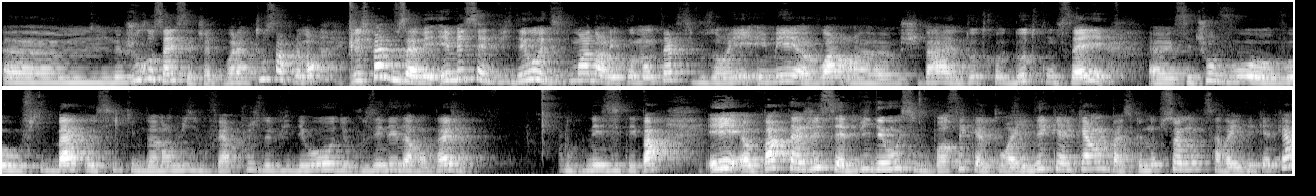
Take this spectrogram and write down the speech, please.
je vous conseille cette chaîne. Voilà, tout simplement. J'espère que vous avez aimé cette vidéo. Dites-moi dans les commentaires si vous auriez aimé voir, je sais pas, d'autres conseils. c'est toujours vos, vos feedbacks aussi qui me donnent envie de vous faire plus de vidéos, de vous aider davantage. Donc n'hésitez pas. Et euh, partagez cette vidéo si vous pensez qu'elle pourrait aider quelqu'un parce que non seulement ça va aider quelqu'un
